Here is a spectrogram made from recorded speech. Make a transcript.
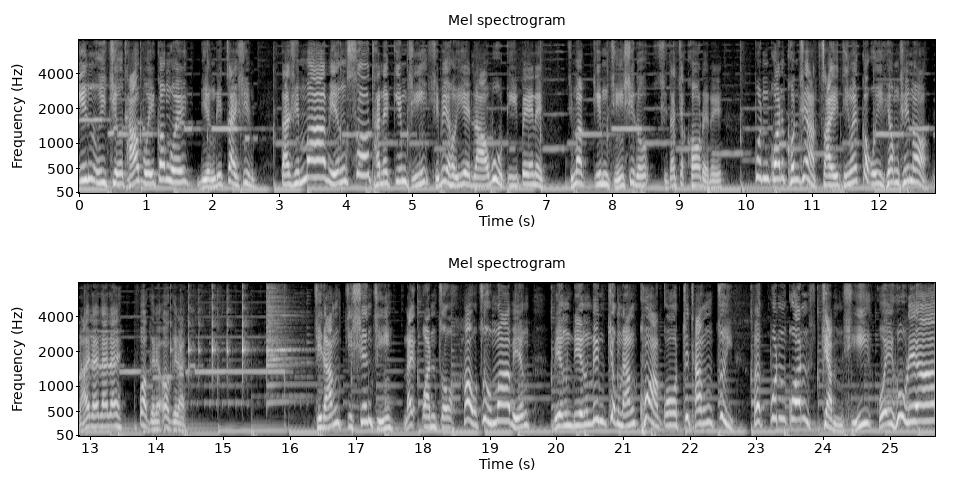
因为石头未讲话，另立再审。但是马明所赚的金钱是要给伊的老母治病呢，即马金钱失落，实在足可怜呢。本官恳请在场的各位乡亲哦，来来来来，挖过来挖过来，一人一仙钱来援助孝子马明，命令恁众人看过这趟水，呃，本官暂时回复了。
